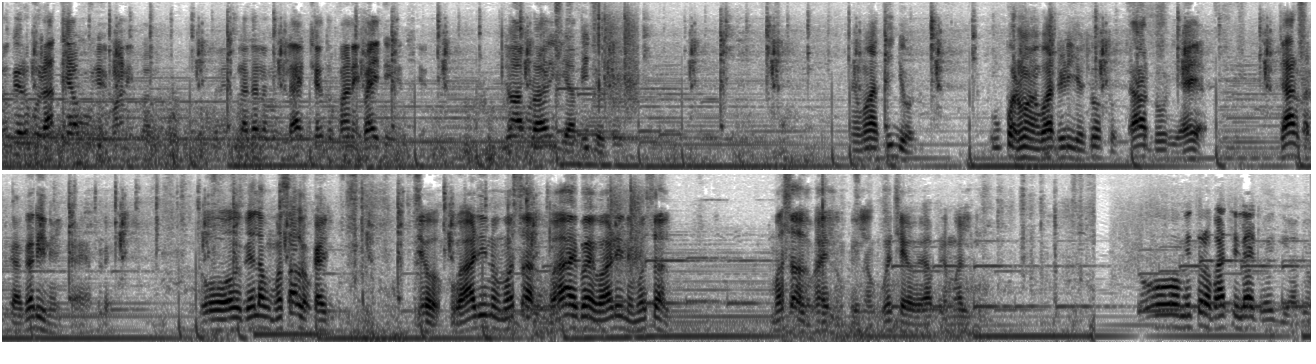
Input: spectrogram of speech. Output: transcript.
રોકે રોકો રાતે આવવું જોઈએ પાણી પર એટલા કલાક લાઈટ છે તો પાણી ભાઈ દે. જો આપણે આવી ગયા બીજો તો. ને વાં ત્રીજો ઉપરમાં વાદળીએ ચોથો ચાર દોરી આયા. ચાર ફટકા કરી નાખ્યા આપણે. તો હવે પેલા હું મસાલો ખાઈ જો, વાડીનો મસાલો. ભાઈ ભાઈ, વાડીનો મસાલો. મસાલો ખાઈ લઉં પેલા. પછી હવે આપણે મળીએ તો મિત્રો, પાછી લાઈટ વહી ગયા જો,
